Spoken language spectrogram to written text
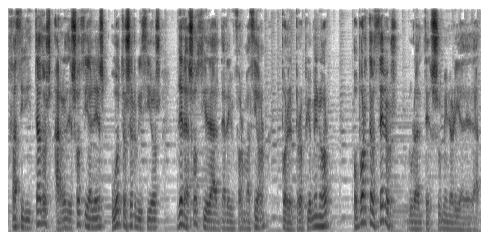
facilitados a redes sociales u otros servicios de la sociedad de la información por el propio menor o por terceros durante su minoría de edad.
